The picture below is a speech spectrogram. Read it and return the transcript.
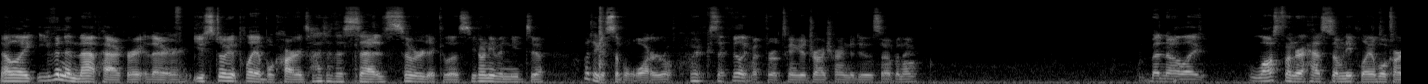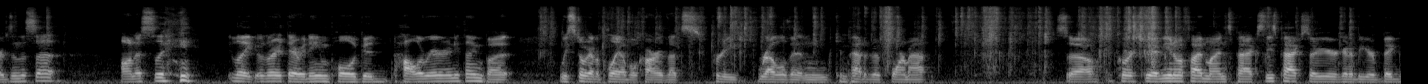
Now, like, even in that pack right there, you still get playable cards out of this set. It's so ridiculous. You don't even need to... I'm gonna take a sip of water real quick, because I feel like my throat's gonna get dry trying to do this opening. But no, like, Lost Thunder has so many playable cards in the set. Honestly, like, it was right there, we didn't even pull a good holo rare or anything, but we still got a playable card that's pretty relevant in competitive format. So, of course, we have Unified Minds packs. These packs are going to be your big,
